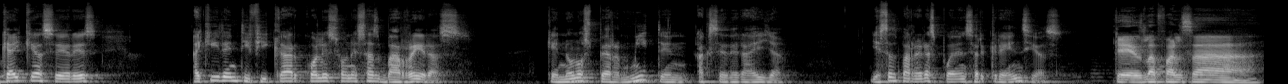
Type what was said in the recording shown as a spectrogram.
que hay que hacer es, hay que identificar cuáles son esas barreras que no nos permiten acceder a ella. Y esas barreras pueden ser creencias, que es la falsa.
